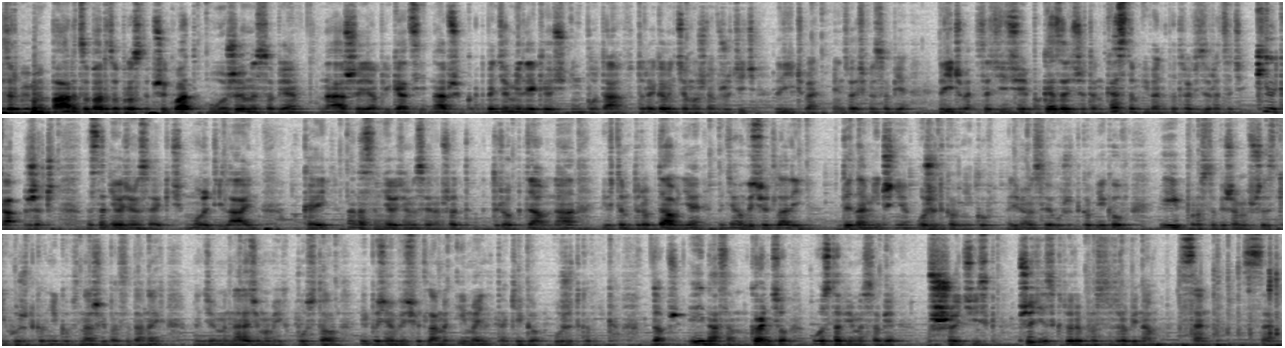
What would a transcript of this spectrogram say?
Zrobimy bardzo, bardzo prosty przykład. Ułożymy sobie naszej aplikacji, na przykład będziemy mieli jakiegoś inputa, w którego będzie można wrzucić liczbę. Więc weźmy sobie liczbę. Chcę Ci dzisiaj pokazać, że ten custom event potrafi zwracać kilka rzeczy. Następnie weźmiemy sobie jakiś multi-line, ok, a następnie weźmiemy sobie na przykład drop-downa i w tym drop-downie będziemy wyświetlali dynamicznie użytkowników. Weźmiemy sobie użytkowników i po prostu bierzemy wszystkich użytkowników z naszej bazy danych. Będziemy, na razie mamy ich pusto i później wyświetlamy e-mail takiego użytkownika. Dobrze. I na samym końcu ustawimy sobie przycisk. Przycisk, który po prostu zrobi nam send, send.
